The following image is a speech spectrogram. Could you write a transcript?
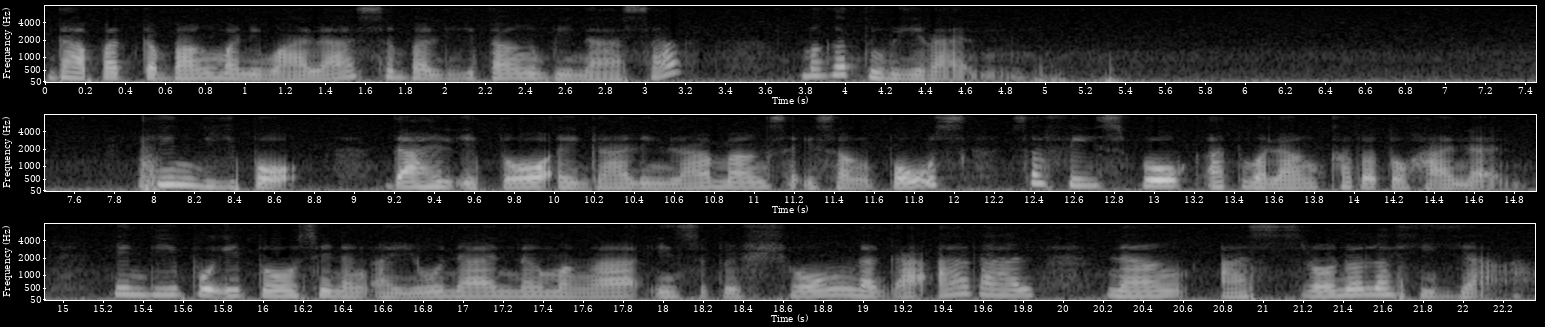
Dapat ka bang maniwala sa balitang binasa? Mga tuwiran. Hindi po, dahil ito ay galing lamang sa isang post sa Facebook at walang katotohanan. Hindi po ito sinang-ayunan ng mga institusyong nag-aaral ng astronolohiya.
